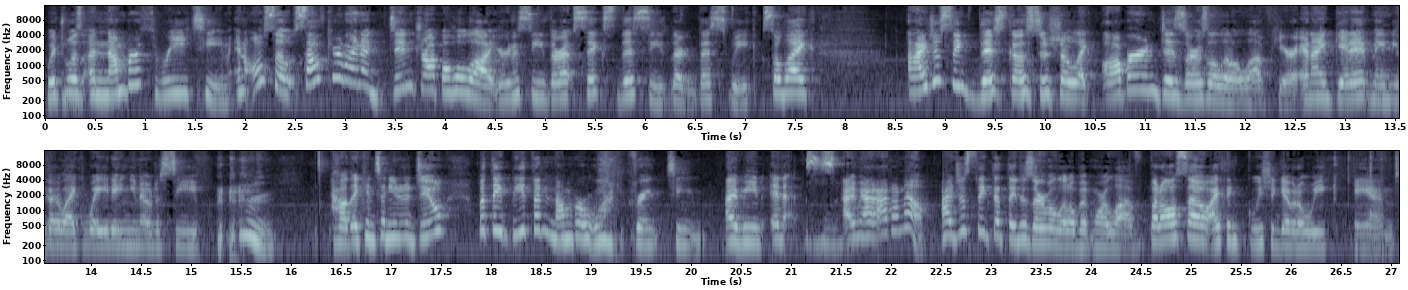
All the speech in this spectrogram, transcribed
which was mm-hmm. a number three team, and also South Carolina didn't drop a whole lot. You're going to see they're at six this season, this week. So, like, I just think this goes to show like Auburn deserves a little love here. And I get it. Maybe they're like waiting, you know, to see how they continue to do. But they beat the number one ranked team. I mean, and I mean, I, I don't know. I just think that they deserve a little bit more love. But also, I think we should give it a week and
